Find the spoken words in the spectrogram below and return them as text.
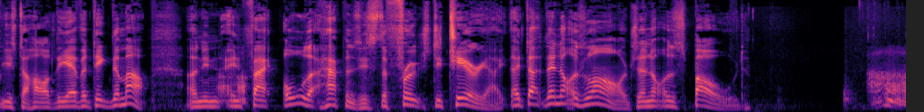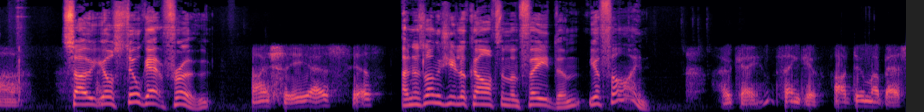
used to hardly ever dig them up, and in, in fact, all that happens is the fruits deteriorate. They don't, they're not as large, they're not as bold. Ah. So you'll still get fruit. I see. Yes. Yes. And as long as you look after them and feed them, you're fine. Okay. Thank you. I'll do my best.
